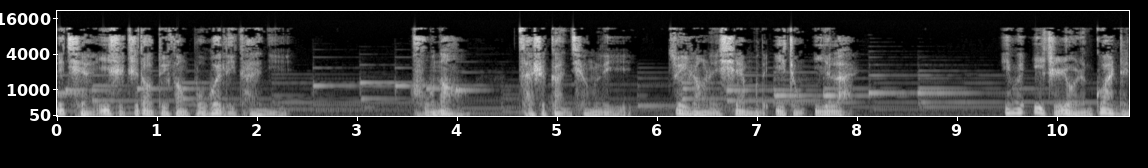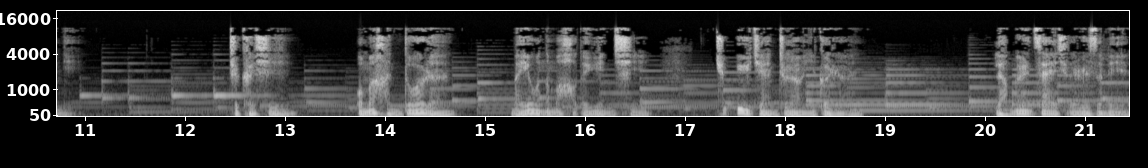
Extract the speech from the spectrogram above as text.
你潜意识知道对方不会离开你。胡闹，才是感情里最让人羡慕的一种依赖，因为一直有人惯着你。只可惜，我们很多人没有那么好的运气，去遇见这样一个人。两个人在一起的日子里，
